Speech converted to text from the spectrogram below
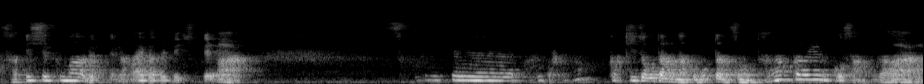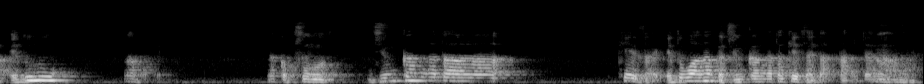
サティシュクマールっていう名前が出てきて、はそれで、あれ、これなんか聞いたことあるなと思ったら、その田中優子さんがは、江戸の、なんだっけ、なんかその、循環型経済、江戸はなんか循環型経済だったみたいな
